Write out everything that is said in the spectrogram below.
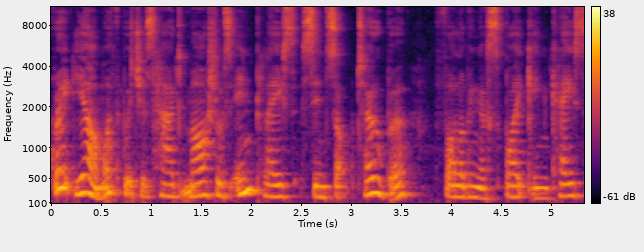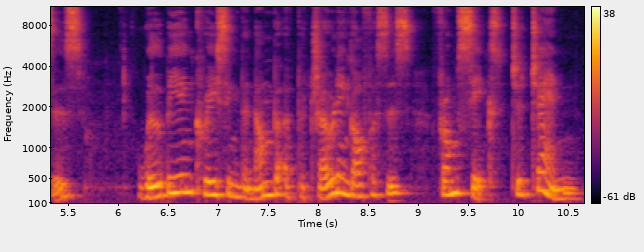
Great Yarmouth, which has had marshals in place since October following a spike in cases, will be increasing the number of patrolling officers from 6 to 10,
